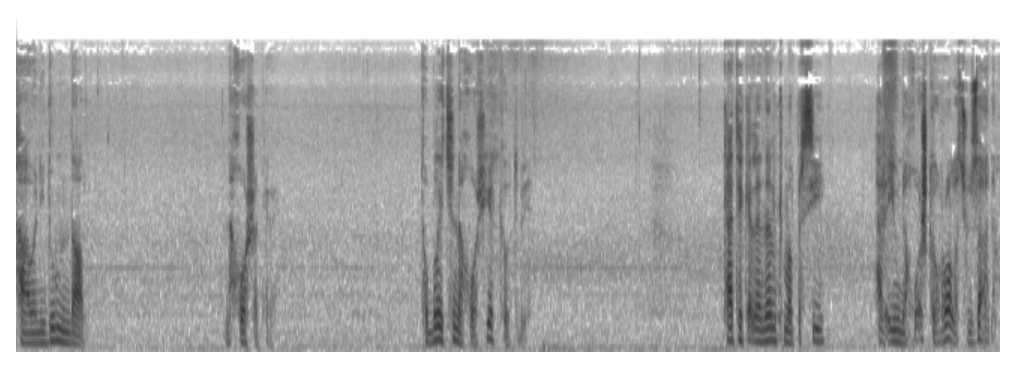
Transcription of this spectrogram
خاوەنی دوو منداڵ نەخۆشە کەوێ تۆ بڵێ چ نەخۆشیەک کەوتبێ کاتێکە لە نەنک مەپرسی هەر ئیو نەخۆش کە ڕۆڵە چوزانم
